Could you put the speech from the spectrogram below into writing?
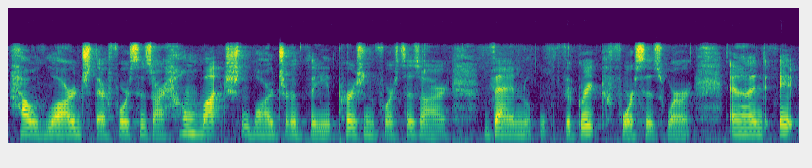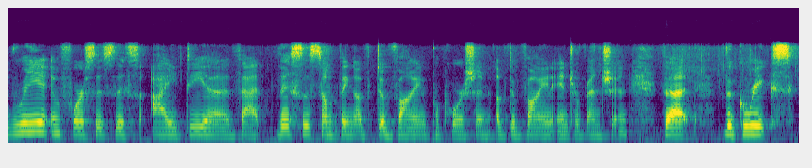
how large their forces are, how much larger the Persian forces are than the Greek forces were. And it reinforces this idea that this is something of divine proportion, of divine intervention, that the Greeks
